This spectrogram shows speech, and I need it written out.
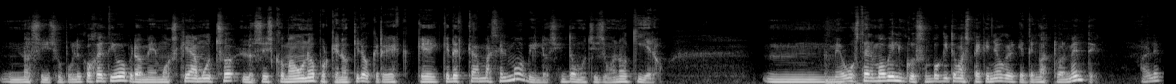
no soy su público objetivo, pero me mosquea mucho los 6,1 porque no quiero que, crezca más el móvil, lo siento muchísimo, no quiero. Mm, me gusta el móvil incluso un poquito más pequeño que el que tengo actualmente, ¿vale?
